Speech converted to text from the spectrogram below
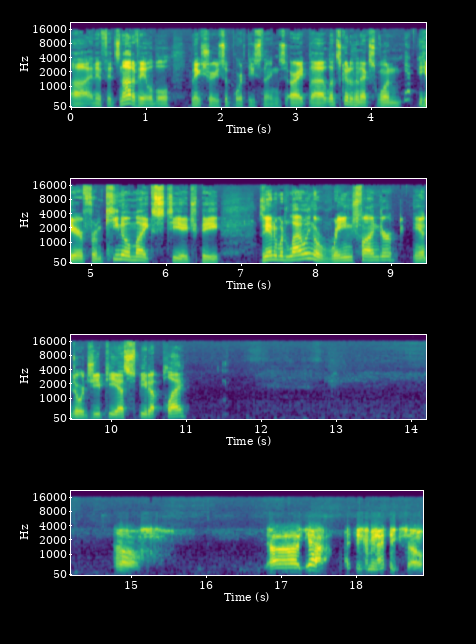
uh, and if it's not available, make sure you support these things. All right, uh, let's go to the next one yep. here from Kino Mike's THP. Xander, would allowing a rangefinder and/or GPS speed up play? Oh, uh, yeah, I think. I mean, I think so.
